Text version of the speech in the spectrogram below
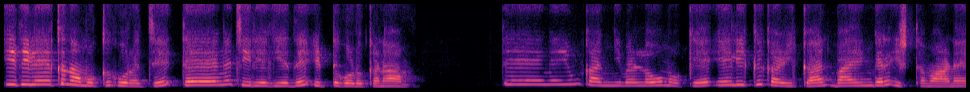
ഇതിലേക്ക് നമുക്ക് കുറച്ച് തേങ്ങ ചിരകിയത് ഇട്ട് കൊടുക്കണം. തേങ്ങയും കഞ്ഞിവെള്ളവും ഒക്കെ എലിക്ക് കഴിക്കാൻ ഭയങ്കര ഇഷ്ടമാണ്.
